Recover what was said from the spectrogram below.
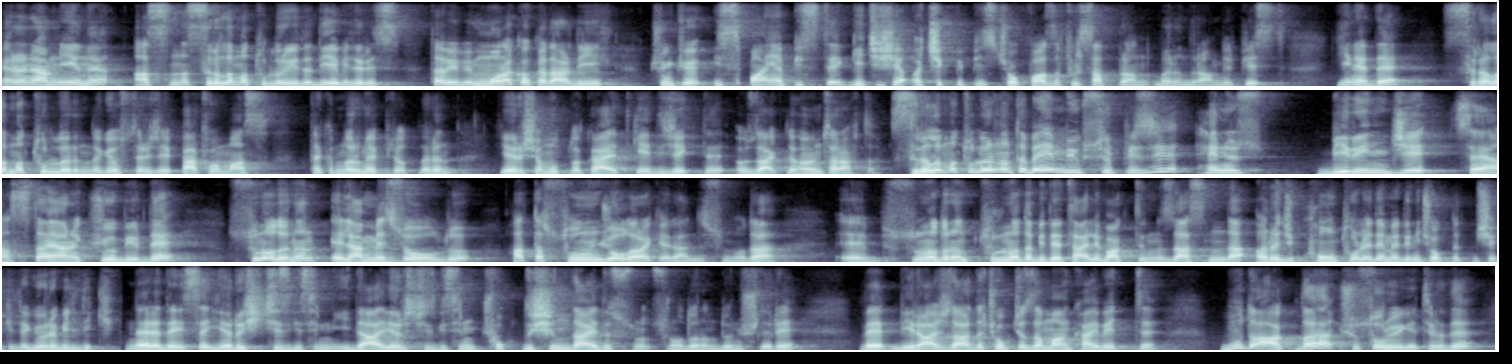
en önemli yanı aslında sıralama turlarıydı diyebiliriz. Tabii bir Monaco kadar değil. Çünkü İspanya pisti geçişe açık bir pist. Çok fazla fırsat barındıran bir pist. Yine de sıralama turlarında göstereceği performans takımların ve pilotların yarışa mutlaka etki edecekti. Özellikle ön tarafta. Sıralama turlarının tabii en büyük sürprizi henüz birinci seansta yani Q1'de Sunoda'nın elenmesi oldu. Hatta sonuncu olarak elendi Sunoda. E, Sunoda'nın turuna da bir detaylı baktığımızda aslında aracı kontrol edemediğini çok net bir şekilde görebildik. Neredeyse yarış çizgisinin, ideal yarış çizgisinin çok dışındaydı Sunoda'nın dönüşleri. Ve virajlarda çokça zaman kaybetti. Bu da akla şu soruyu getirdi.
